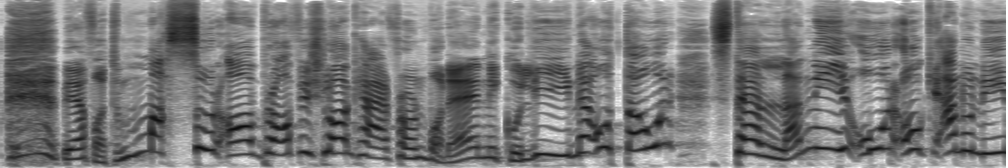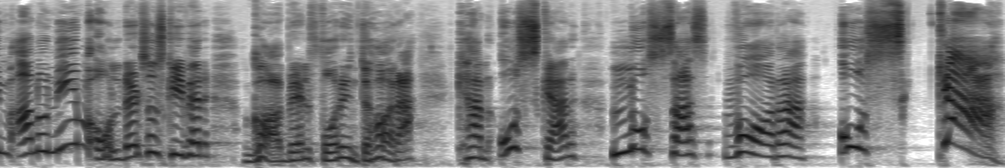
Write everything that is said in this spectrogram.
Vi har fått massor av bra förslag här från både Nicolina, 8 år, Stella, 9 år och Anonym Anonym ålder som skriver “Gabriel får inte höra. Kan Oskar låtsas vara Oska?”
